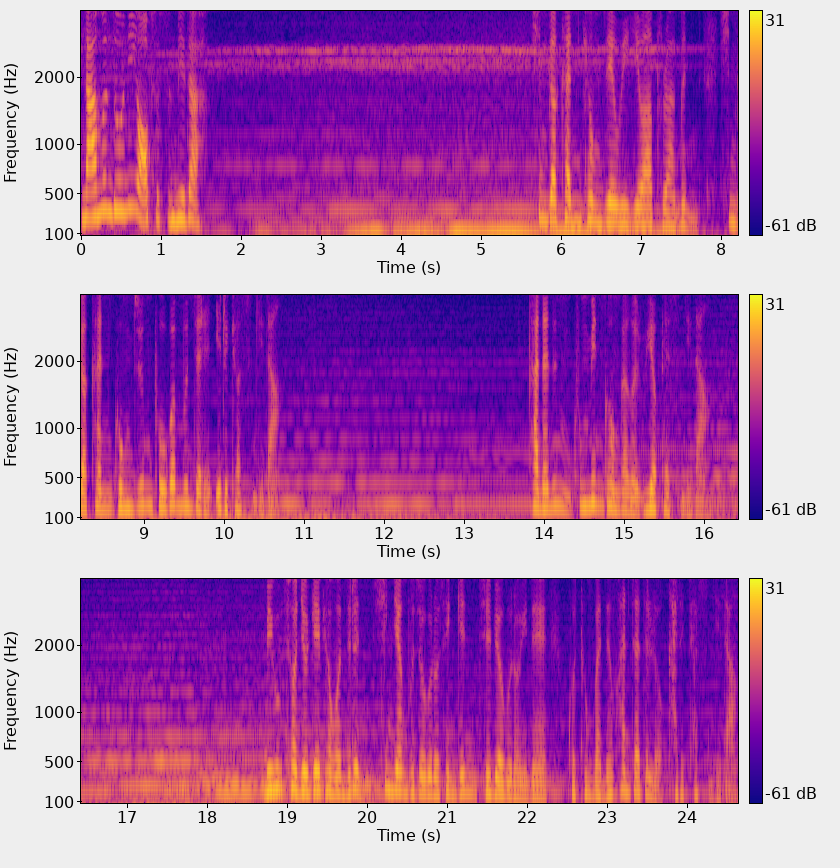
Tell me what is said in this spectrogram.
남은 돈이 없었습니다. 심각한 경제 위기와 불황은 심각한 공중 보건 문제를 일으켰습니다. 가난은 국민 건강을 위협했습니다. 미국 전역의 병원들은 식량 부족으로 생긴 질병으로 인해 고통받는 환자들로 가득 찼습니다.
